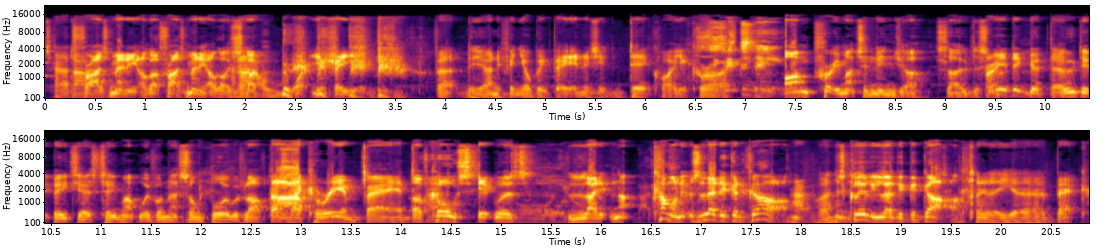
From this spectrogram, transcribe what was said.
So, don't, as many, I've got for as many. I've got to just go. what you're beating. But the only thing you'll be beating is your dick while you cry. 16. I'm pretty much a ninja, so this. Oh, you did good though. Who did BTS team up with on that song "Boy with Love"? That's Ah, that Korean band. Of course, it was Lady. No, come on, it was Lady Gaga. No, it wasn't. It's clearly Lady Gaga. Clearly, uh, Beck.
